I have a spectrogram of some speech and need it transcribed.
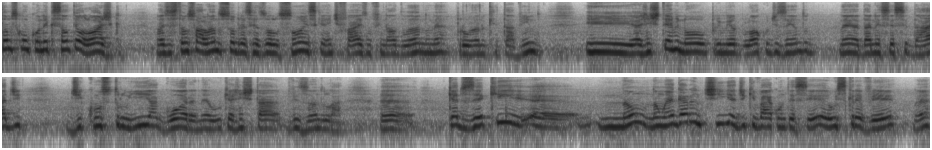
Voltamos com Conexão Teológica. Nós estamos falando sobre as resoluções que a gente faz no final do ano, né, para o ano que está vindo. E a gente terminou o primeiro bloco dizendo né, da necessidade de construir agora né, o que a gente está visando lá. É, quer dizer que é, não, não é garantia de que vai acontecer eu escrever né,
